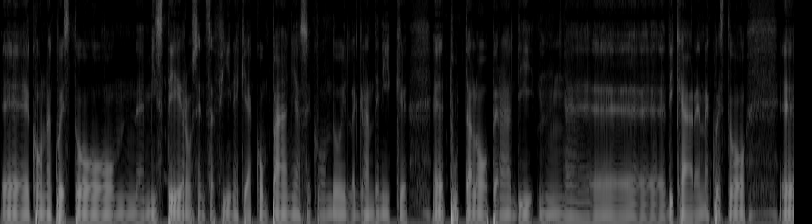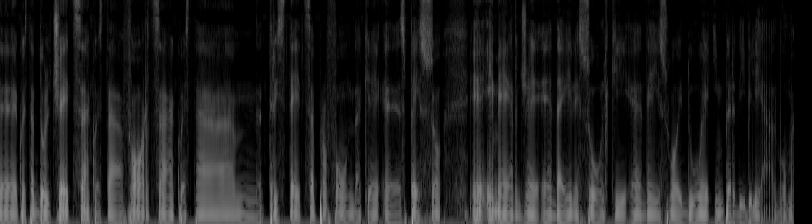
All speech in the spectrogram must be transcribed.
eh, con questo mh, mm, mistero senza fine che accompagna secondo il grande Nick eh, tutta l'opera di, mh, mm, eh, di Karen questo eh, questa dolcezza, questa forza, questa mh, mm, tristezza profonda che eh, spesso eh, emerge eh, dai solchi dei suoi due imperdibili album.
